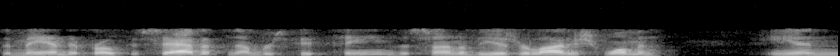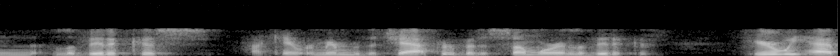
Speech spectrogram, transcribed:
the man that broke the Sabbath, Numbers 15, the son of the Israelitish woman, in Leviticus I can't remember the chapter, but it's somewhere in Leviticus. Here we have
